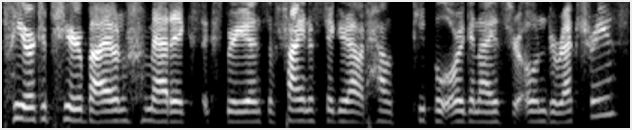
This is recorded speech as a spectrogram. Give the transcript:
peer-to-peer bioinformatics experience of trying to figure out how people organize their own directories.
